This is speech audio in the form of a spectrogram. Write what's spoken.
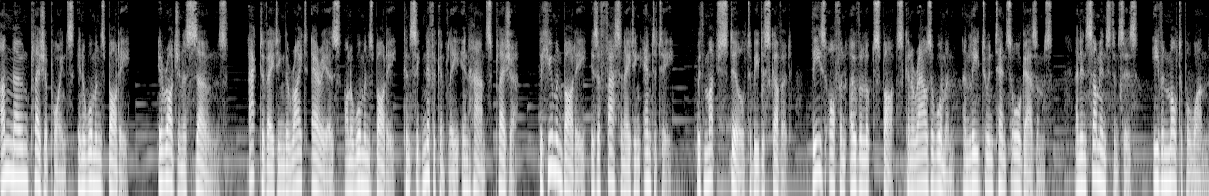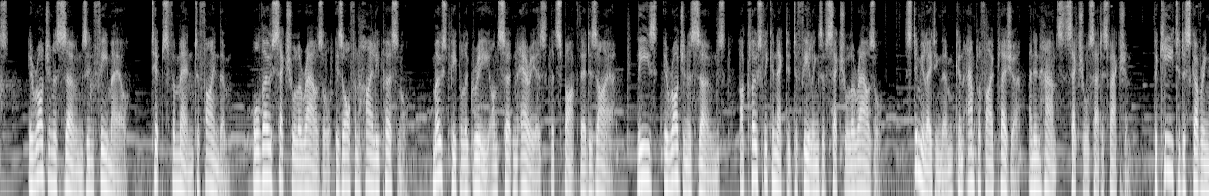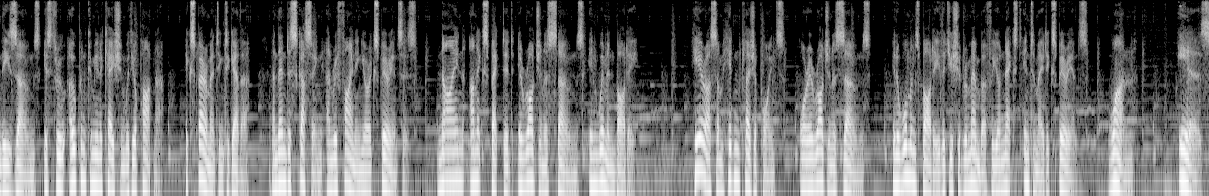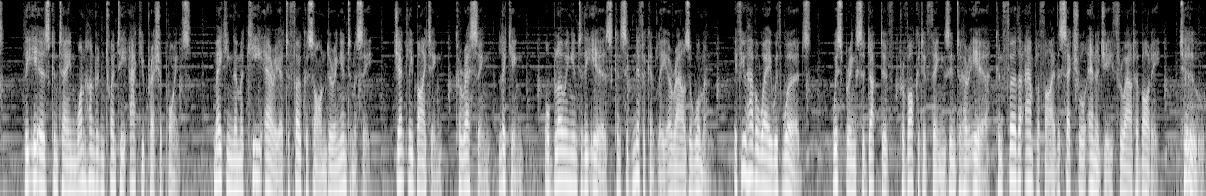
Unknown pleasure points in a woman's body. Erogenous zones. Activating the right areas on a woman's body can significantly enhance pleasure. The human body is a fascinating entity, with much still to be discovered. These often overlooked spots can arouse a woman and lead to intense orgasms, and in some instances, even multiple ones. Erogenous zones in female. Tips for men to find them. Although sexual arousal is often highly personal, most people agree on certain areas that spark their desire. These erogenous zones are closely connected to feelings of sexual arousal. Stimulating them can amplify pleasure and enhance sexual satisfaction. The key to discovering these zones is through open communication with your partner, experimenting together, and then discussing and refining your experiences. 9. Unexpected erogenous zones in women body. Here are some hidden pleasure points, or erogenous zones, in a woman's body that you should remember for your next intimate experience. 1. Ears. The ears contain 120 acupressure points, making them a key area to focus on during intimacy. Gently biting, caressing, licking, or blowing into the ears can significantly arouse a woman. If you have a way with words, whispering seductive, provocative things into her ear can further amplify the sexual energy throughout her body. 2.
